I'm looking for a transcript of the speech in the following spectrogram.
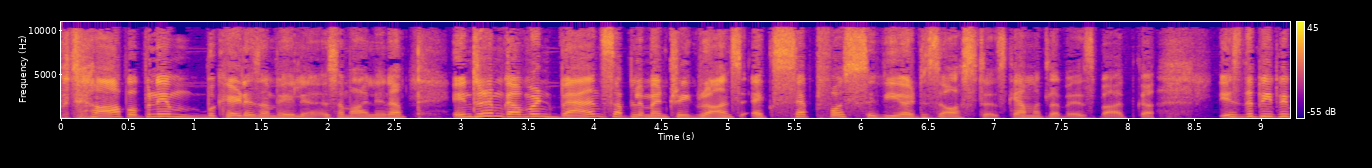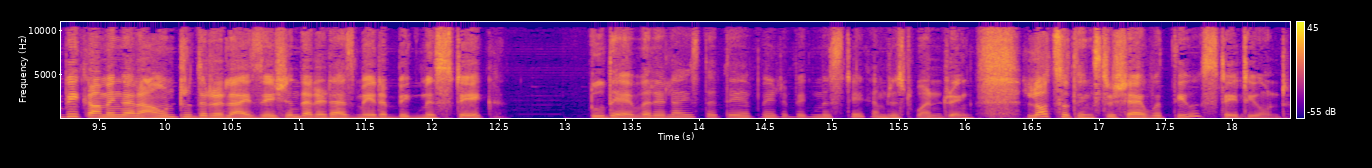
आप अपने बखेड़े संभाल लेना interim government ban supplementary grants except for severe disasters क्या मतलब है इस बात का is the PPP coming around to the realization that it has made a big mistake Do they ever realize that they have made a big mistake? I'm just wondering. Lots of things to share with you. Stay tuned.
